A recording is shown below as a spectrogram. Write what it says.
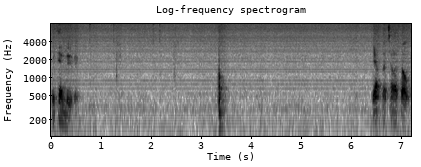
with him moving. Yeah, that's how I felt.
